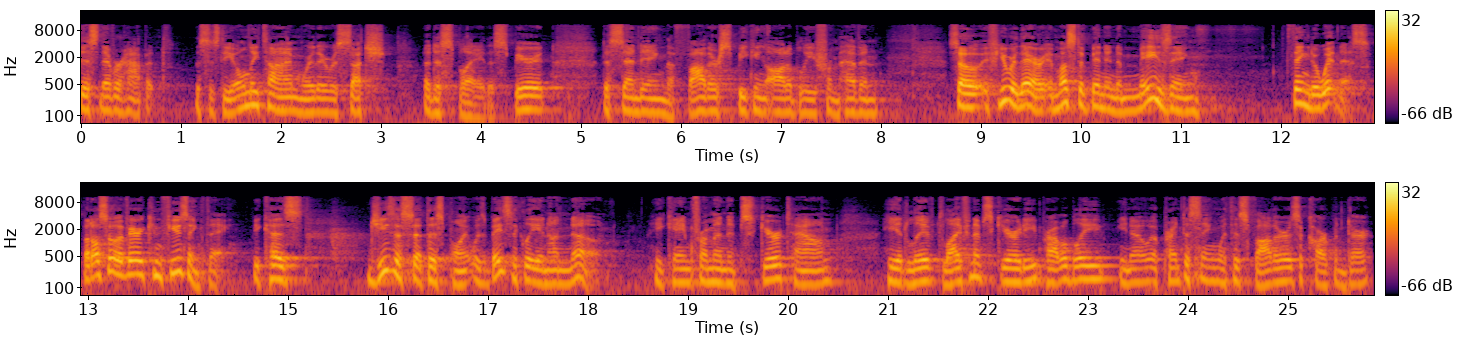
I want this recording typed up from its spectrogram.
this never happened. This is the only time where there was such a display the Spirit descending, the Father speaking audibly from heaven. So, if you were there, it must have been an amazing thing to witness, but also a very confusing thing because Jesus at this point was basically an unknown. He came from an obscure town he had lived life in obscurity, probably, you know, apprenticing with his father as a carpenter.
